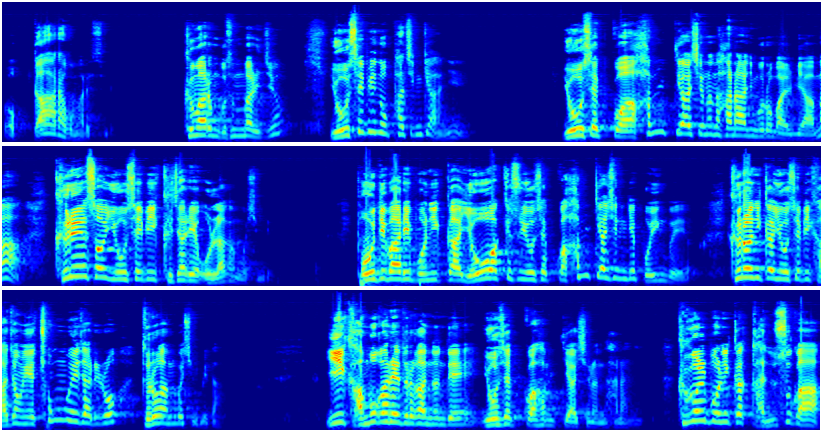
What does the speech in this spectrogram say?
없다라고 말했습니다. 그 말은 무슨 말이죠? 요셉이 높아진 게 아니에요. 요셉과 함께 하시는 하나님으로 말미암아 그래서 요셉이 그 자리에 올라간 것입니다. 보디발이 보니까 여호와께서 요셉과 함께 하시는 게 보인 거예요. 그러니까 요셉이 가정의 총무의 자리로 들어간 것입니다. 이 감옥 안에 들어갔는데 요셉과 함께 하시는 하나님. 그걸 보니까 간수가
